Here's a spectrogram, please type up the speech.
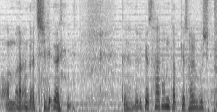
엄마랑 같이 그냥 그냥 그렇게 사람답게 살고 싶어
